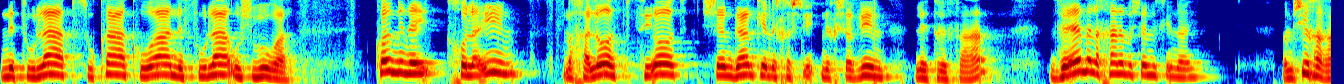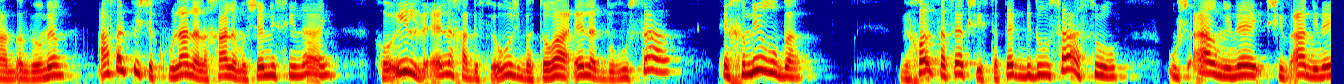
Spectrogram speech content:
נטולה, פסוקה, קרועה, נפולה ושבורה. כל מיני חולאים, מחלות, פציעות, שהם גם כן נחשבים לטרפה, והם הלכה למשה מסיני. ממשיך הרמב"ם ואומר, אף על פי שכולן הלכה למשה מסיני, הואיל ואין לך בפירוש בתורה אלא דרוסה, החמירו בה. וכל ספק שיסתפק בדרוסה אסור, ושאר מיני, שבעה מיני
